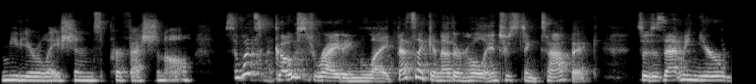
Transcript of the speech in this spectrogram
media relations professional. So, what's ghostwriting like? That's like another whole interesting topic. So, does that mean you're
